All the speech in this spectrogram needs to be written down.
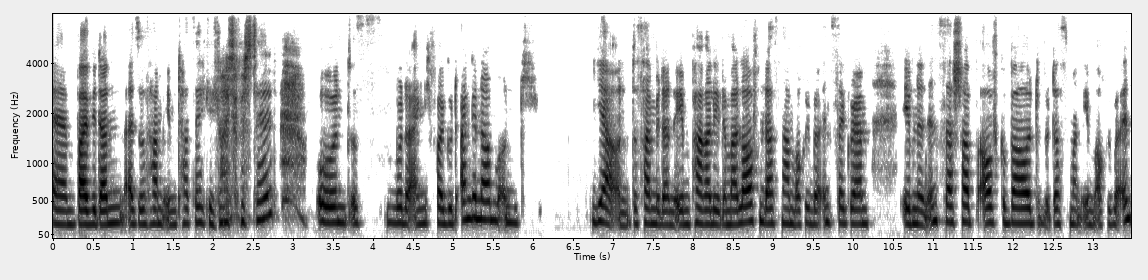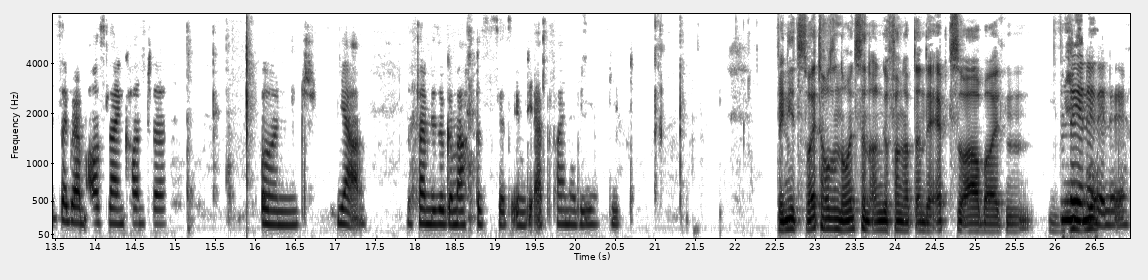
ähm, weil wir dann, also haben eben tatsächlich Leute bestellt und es wurde eigentlich voll gut angenommen und ja, und das haben wir dann eben parallel immer laufen lassen, haben auch über Instagram eben einen Insta-Shop aufgebaut, dass man eben auch über Instagram ausleihen konnte. Und ja, das haben wir so gemacht, bis es jetzt eben die App finally gibt. Wenn ihr 2019 angefangen habt, an der App zu arbeiten, wie nee, nee, nee, nee.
